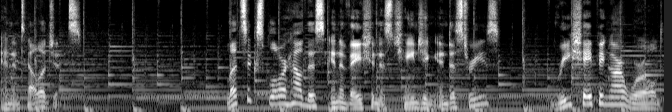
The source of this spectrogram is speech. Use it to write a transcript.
and intelligence. Let's explore how this innovation is changing industries, reshaping our world,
